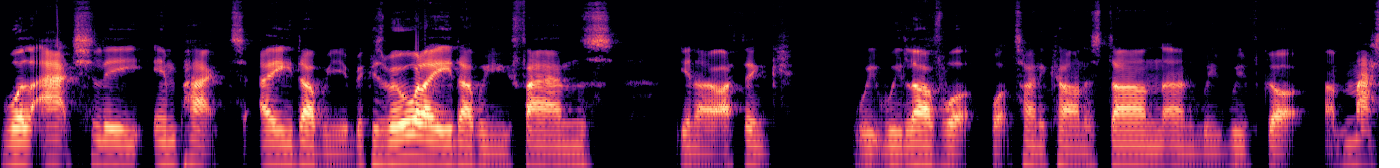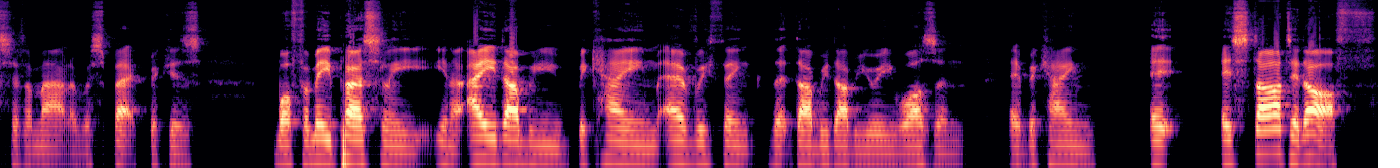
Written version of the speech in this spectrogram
will actually impact AEW because we're all AEW fans. You know, I think we, we love what, what Tony Khan has done, and we we've got a massive amount of respect because, well, for me personally, you know, AEW became everything that WWE wasn't. It became it. It started off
